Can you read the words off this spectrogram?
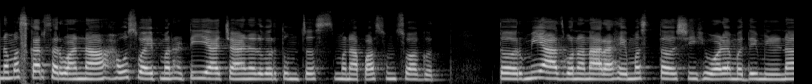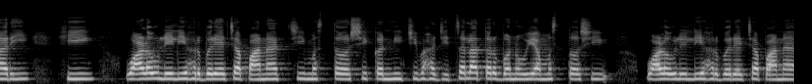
नमस्कार सर्वांना. हाऊसवाईफ मराठी या चॅनलवर तुमचं मनापासून स्वागत. तर मी आज बनवणार आहे मस्त अशी हिवाळ्यामध्ये मिळणारी ही वाळवलेली हरभऱ्याच्या पानाची मस्त अशी कन्नीची भाजी. चला तर बनवूया मस्त अशी वाळवलेली हरभऱ्याच्या पाना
